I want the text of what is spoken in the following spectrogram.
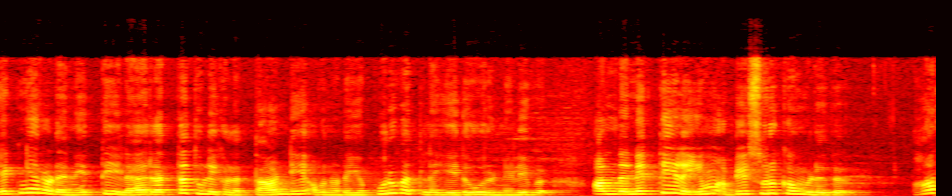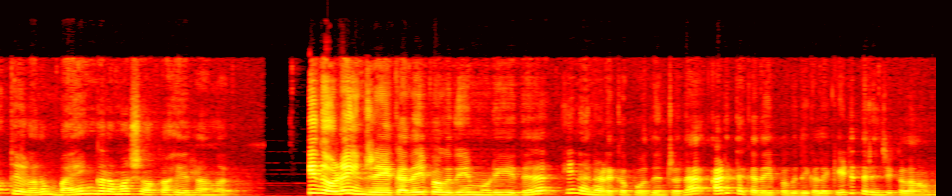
யக்ஞனோட நெத்தியில் ரத்த துளிகளை தாண்டி அவனுடைய புருவத்தில் ஏதோ ஒரு நெளிவு. அந்த நெத்தியிலையும் அப்படியே சுருக்கம் விழுது. பார்த்து எல்லாரும் பயங்கரமாக ஷாக் ஆகிடுறாங்க. இதோட இன்றைய கதை பகுதியும் முடியுது. என்ன நடக்க போகுதுன்றதை அடுத்த கதை பகுதிகளை கேட்டு தெரிஞ்சுக்கலாம்.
